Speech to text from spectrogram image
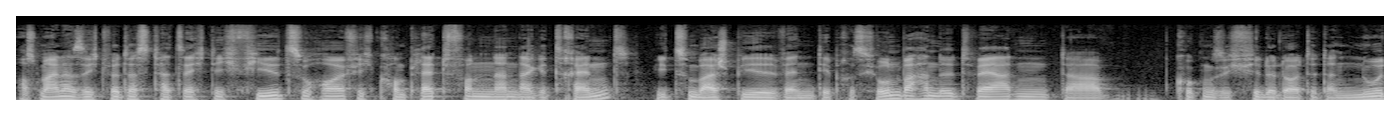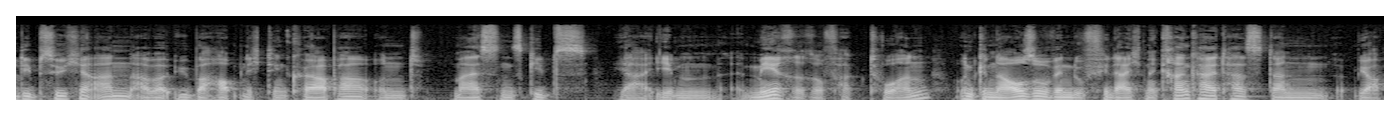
Aus meiner Sicht wird das tatsächlich viel zu häufig komplett voneinander getrennt, wie zum Beispiel, wenn Depressionen behandelt werden, da gucken sich viele Leute dann nur die Psyche an, aber überhaupt nicht den Körper und meistens gibt es ja eben mehrere Faktoren. Und genauso, wenn du vielleicht eine Krankheit hast, dann ja,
